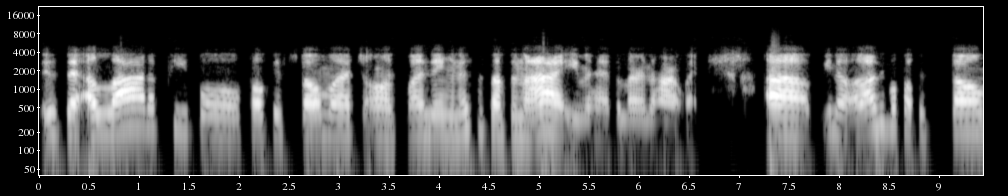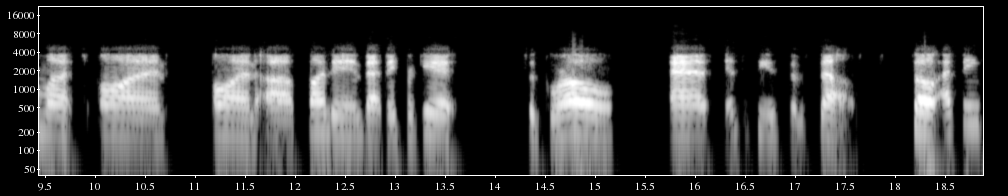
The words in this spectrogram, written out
is that a lot of people focus so much on funding, and this is something that I even had to learn the hard way. Uh, you know, a lot of people focus so much on on uh, funding that they forget to grow as entities themselves. So I think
